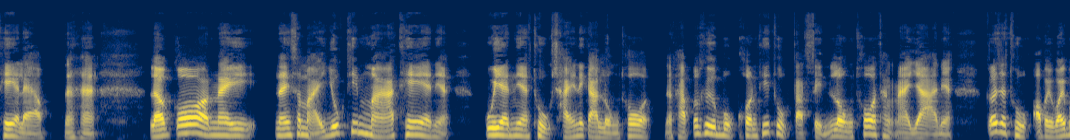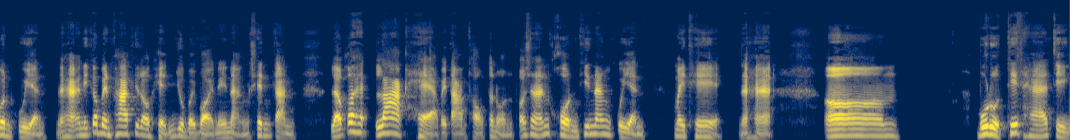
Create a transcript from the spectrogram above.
เท่แล้วนะฮะแล้วก็ในในสมัยยุคที่ม้าเท่เนี่ยเกวียนเนี่ยถูกใช้ในการลงโทษนะครับก็คือบุคคลที่ถูกตัดสินลงโทษทางอาญาเนี่ยก็จะถูกเอาไปไว้บนเกวียนนะฮะอันนี้ก็เป็นภาพที่เราเห็นอยู่บ่อยๆในหนังเช่นกัน แล้วก็ลากแห่ไปตามท้องถนน เพราะฉะนั้นคนที่นั่งเกวียน ไม่เท่นะฮะบุรุษที่แท้จริง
